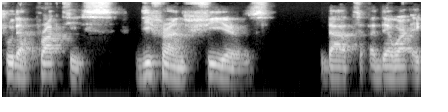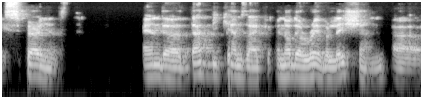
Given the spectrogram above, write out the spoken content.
through their practice different fears that they were experienced, and uh, that becomes like another revelation uh,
